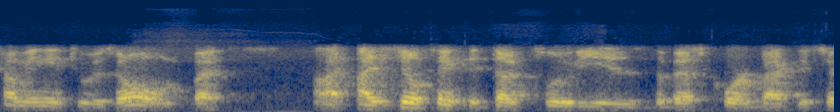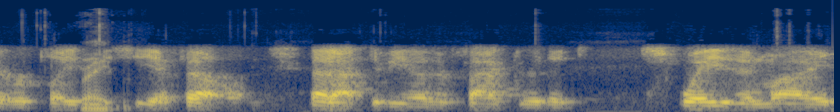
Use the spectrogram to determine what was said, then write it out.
coming into his own, but I, I still think that Doug Flutie is the best quarterback that's ever played right. in the CFL, and that has to be another factor that sways in my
